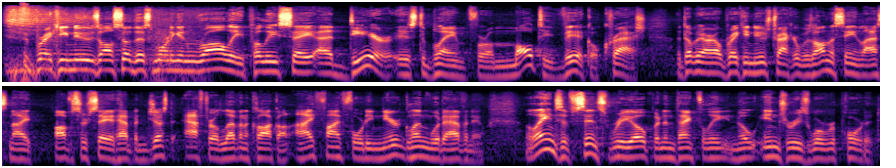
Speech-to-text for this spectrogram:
Breaking news also this morning in Raleigh. Police say a deer is to blame for a multi vehicle crash. The WRAL breaking news tracker was on the scene last night. Officers say it happened just after 11 o'clock on I 540 near Glenwood Avenue. The lanes have since reopened, and thankfully, no injuries were reported.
